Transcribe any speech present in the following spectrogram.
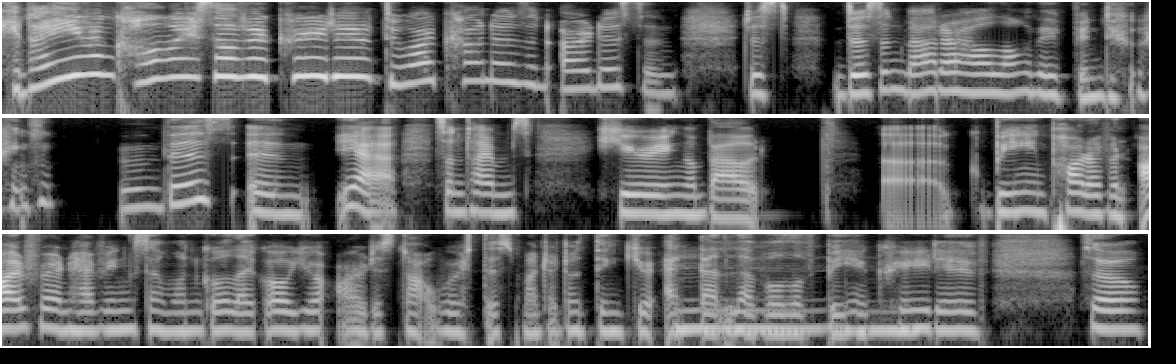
can I even call myself a creative? Do I count as an artist? And just doesn't matter how long they've been doing this. And yeah, sometimes hearing about uh, being part of an art fair and having someone go like, "Oh, your art is not worth this much. I don't think you're at that level of being Mm. creative." So,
